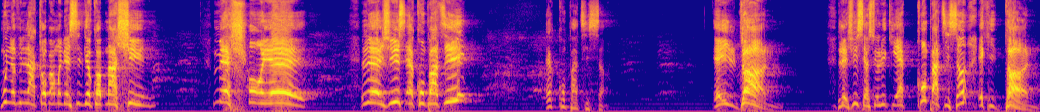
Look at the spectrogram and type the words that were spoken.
Moun ne vient la coupe à mon décide comme machine. Méchant. Le juste est compati. Est compatissant. Et il donne. Le juste, c'est celui qui est compatissant et qui donne.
